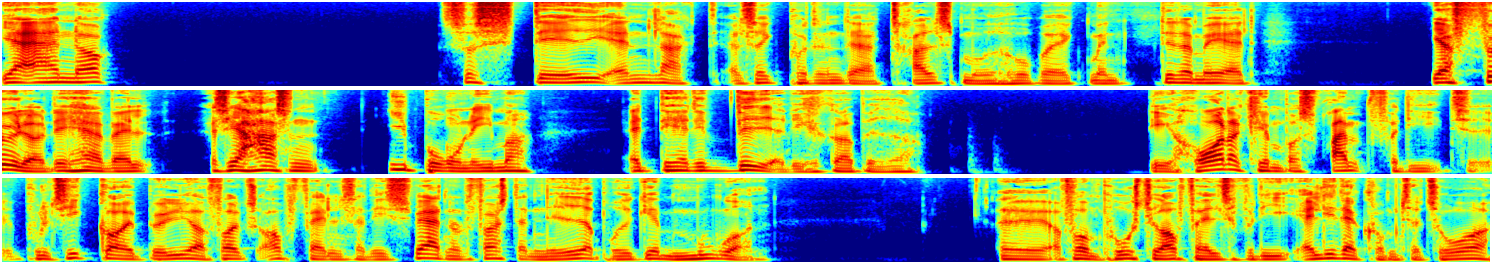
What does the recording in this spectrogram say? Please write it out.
jeg er nok så stadig anlagt, altså ikke på den der træls måde, håber jeg ikke, men det der med, at jeg føler det her valg, altså jeg har sådan iboende i mig, at det her, det ved jeg, vi kan gøre bedre. Det er hårdt at kæmpe os frem, fordi politik går i bølger, og folks opfattelser, det er svært, når du først er nede og bryder igennem muren, øh, og få en positiv opfattelse, fordi alle de der kommentatorer,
